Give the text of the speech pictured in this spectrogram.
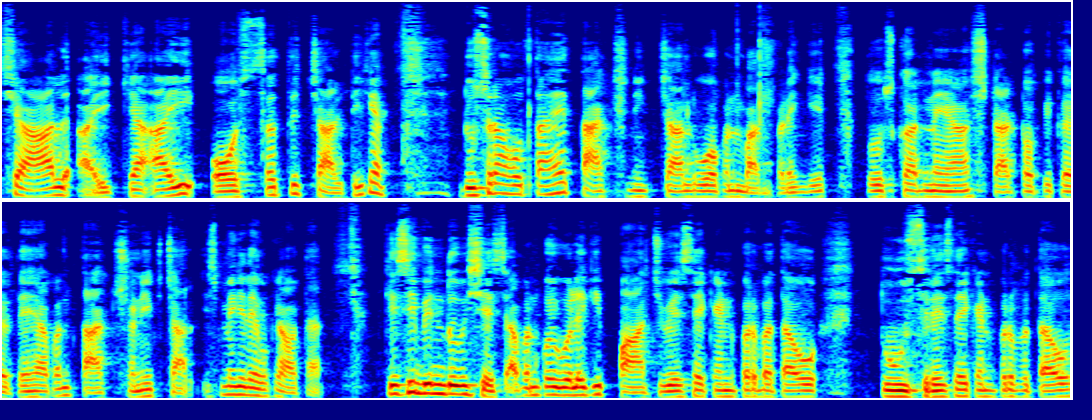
चाल आई, क्या आई? औसत चाल, ठीक है? दूसरा होता है ताक्षणिक चाल, वो अपन बात पढ़ेंगे। तो उसका नया स्टार्ट टॉपिक करते हैं अपन, ताक्षणिक चाल। इसमें देखो, क्या होता है? किसी बिंदु विशेष, अपन कोई बोले कि पांचवे सेकंड पर बताओ, दूसरे सेकंड पर बताओ,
